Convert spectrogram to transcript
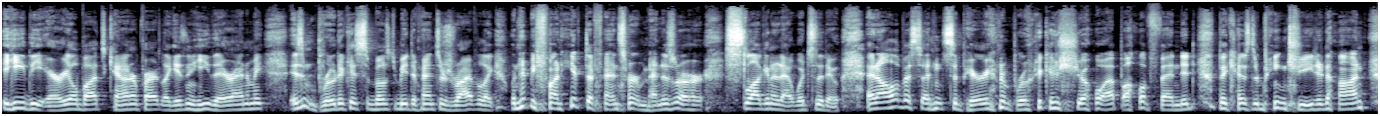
he the aerial bots counterpart? Like, isn't he their enemy? Isn't Bruticus supposed to be Defensor's rival? Like, wouldn't it be funny if Defensor and Menasor are slugging it out, which they do, and all of a sudden Superion and Bruticus show up all offended because they're being cheated on?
